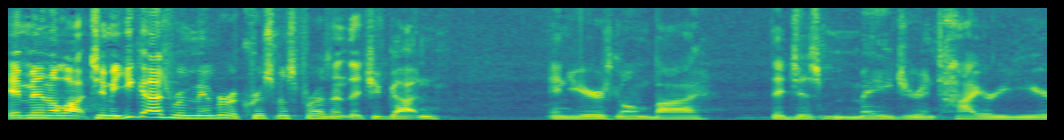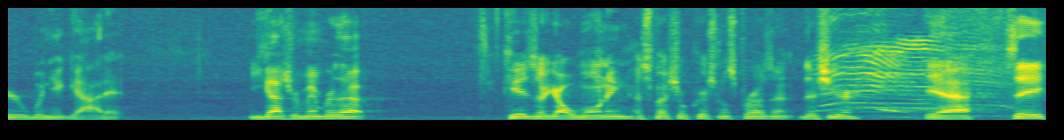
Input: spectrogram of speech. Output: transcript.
it meant a lot to me. You guys remember a Christmas present that you've gotten in years gone by that just made your entire year when you got it? You guys remember that? Kids, are y'all wanting a special Christmas present this year? Yeah. See,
